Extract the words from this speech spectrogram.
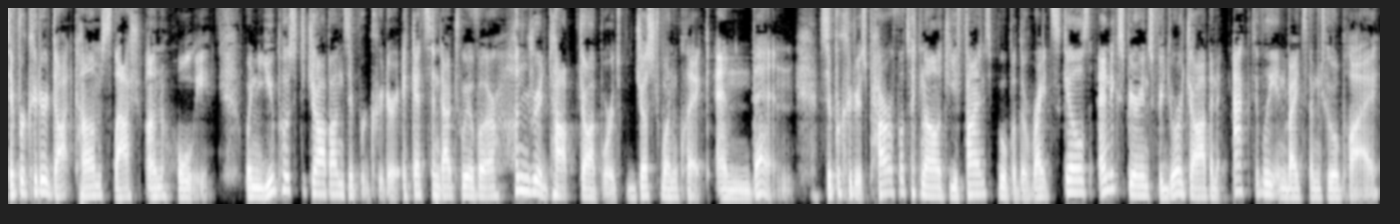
ZipRecruiter.com slash unholy. When you post a job on ZipRecruiter, it gets sent out to over 100 top job boards with just one click. And then ZipRecruiter's powerful technology finds people with the right skills and experience for your job and actively invites them to apply.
